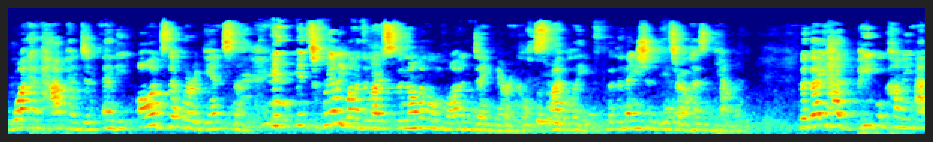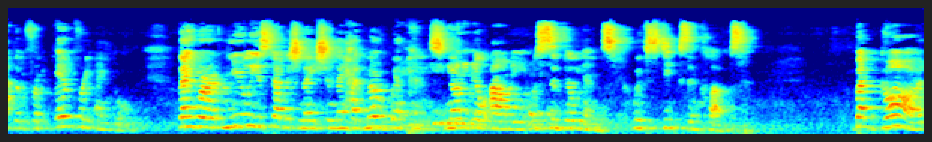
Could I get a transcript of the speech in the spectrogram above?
what had happened and, and the odds that were against them. It, it's really one of the most phenomenal modern day miracles, I believe, that the nation of Israel has encountered. But they had people coming at them from every angle. They were a newly established nation. They had no weapons, no real army. It was civilians with sticks and clubs. But God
